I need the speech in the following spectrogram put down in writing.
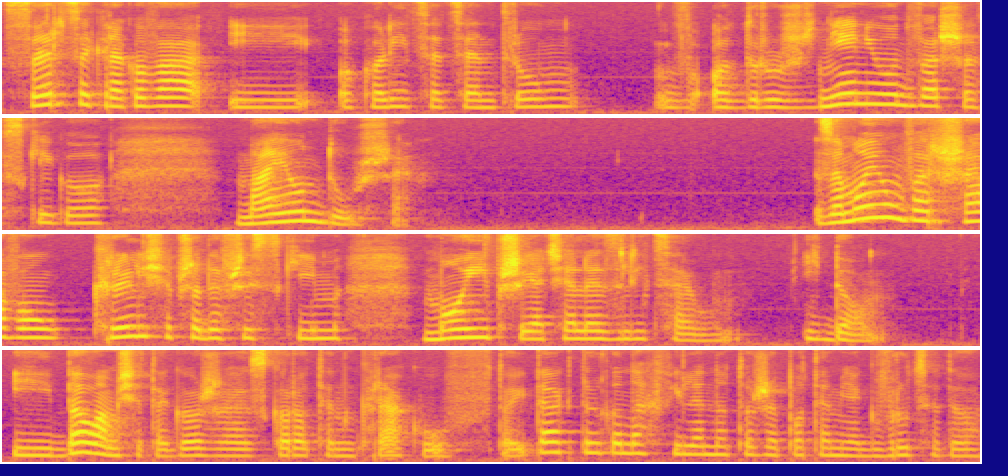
serce Krakowa i okolice centrum, w odróżnieniu od warszawskiego, mają duszę. Za moją Warszawą kryli się przede wszystkim moi przyjaciele z liceum i dom. I bałam się tego, że skoro ten Kraków to i tak tylko na chwilę, no to że potem jak wrócę do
